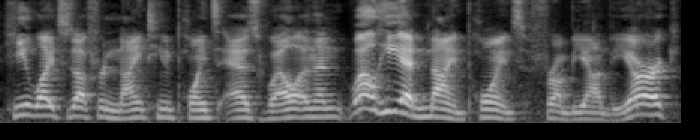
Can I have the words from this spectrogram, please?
he lights it up for 19 points as well. And then, well, he had 9 points from beyond the arc.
